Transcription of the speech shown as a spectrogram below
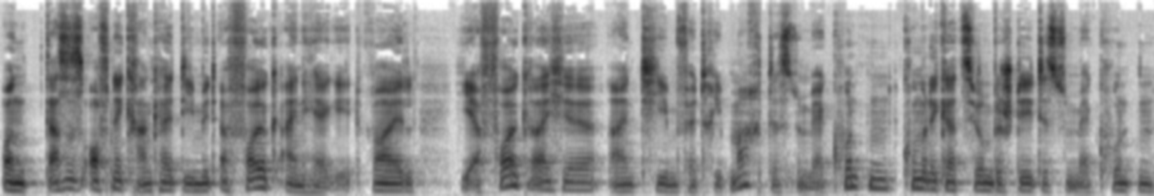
Und das ist oft eine Krankheit, die mit Erfolg einhergeht, weil Je erfolgreicher ein Team Vertrieb macht, desto mehr Kundenkommunikation besteht, desto mehr Kunden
